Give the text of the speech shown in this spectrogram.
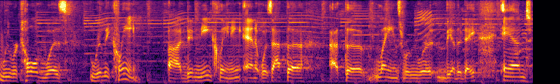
we were told was really clean, uh, didn't need cleaning, and it was at the at the lanes where we were the other day, and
